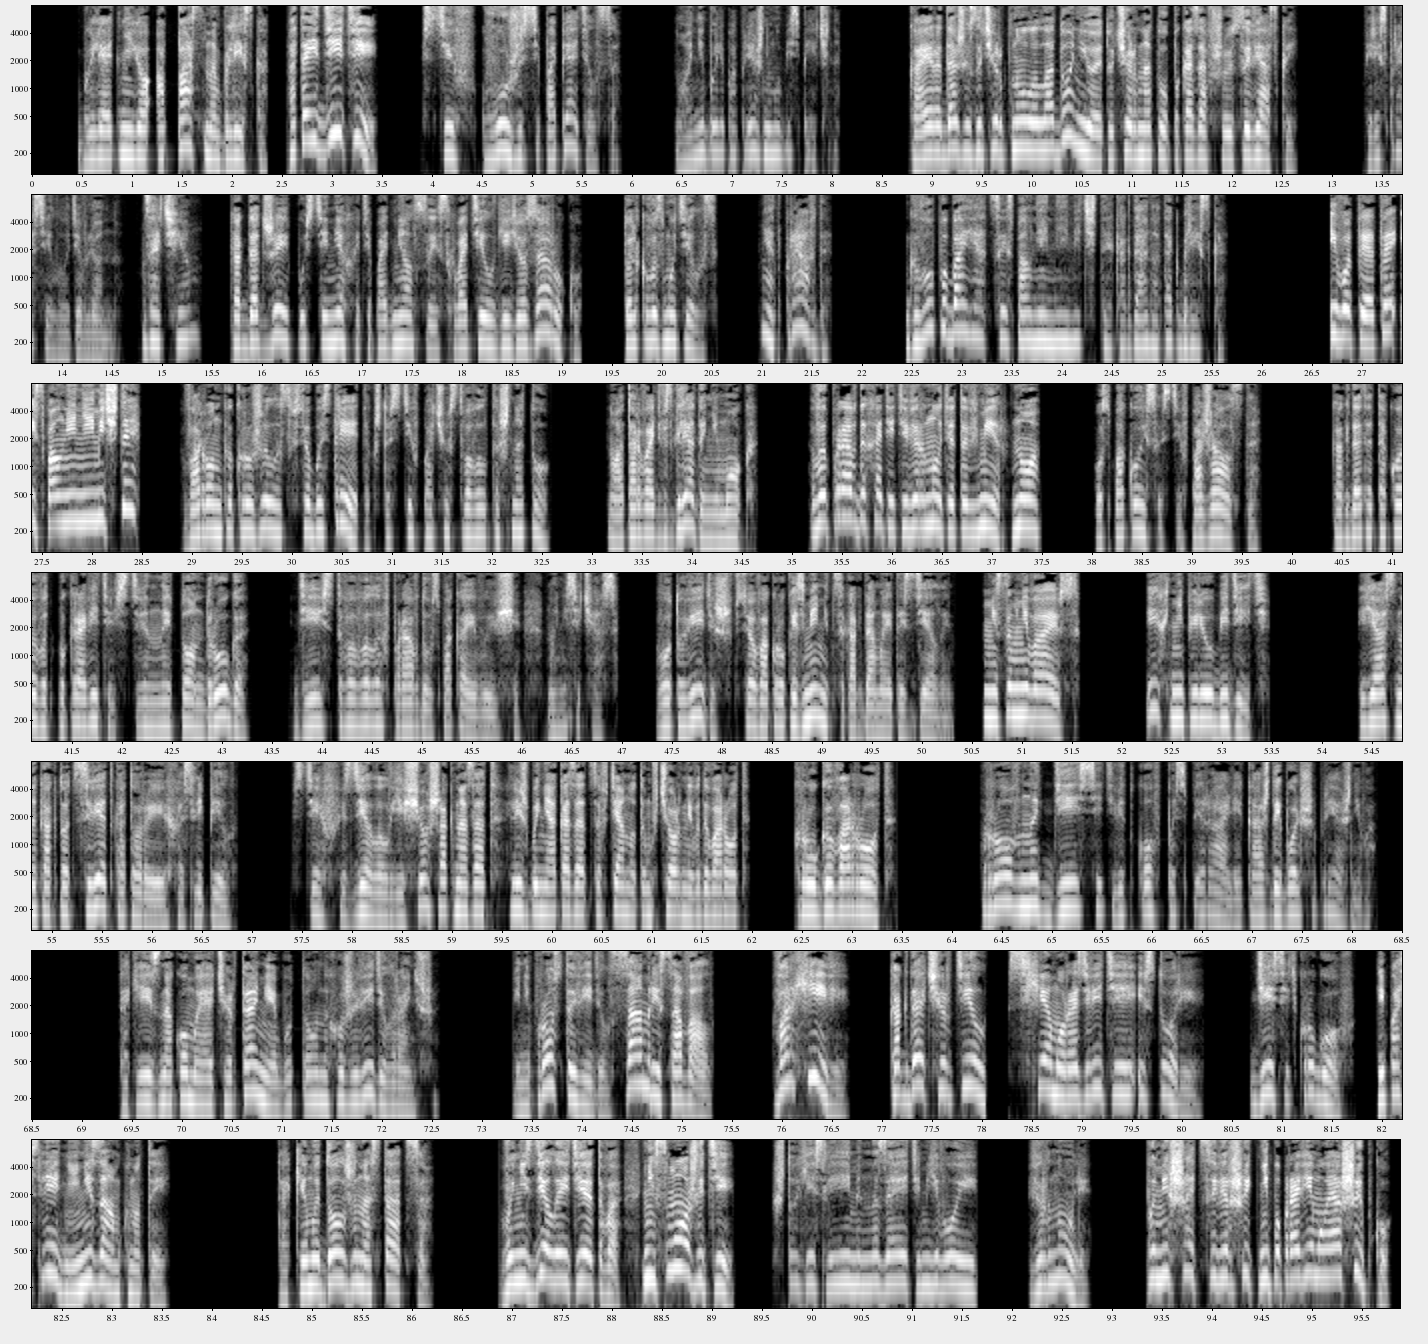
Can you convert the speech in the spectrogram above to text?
были от нее опасно близко. «Отойдите!» Стив в ужасе попятился, но они были по-прежнему беспечны. Кайра даже зачерпнула ладонью эту черноту, показавшуюся вязкой. Переспросила удивленно. «Зачем?» Когда Джей, пусть и нехотя поднялся и схватил ее за руку, только возмутилась. «Нет, правда. Глупо бояться исполнения мечты, когда оно так близко». «И вот это исполнение мечты?» Воронка кружилась все быстрее, так что Стив почувствовал тошноту. Но оторвать взгляда не мог. «Вы правда хотите вернуть это в мир, но...» «Успокойся, Стив, пожалуйста». Когда-то такой вот покровительственный тон друга действовал и вправду успокаивающе, но не сейчас. Вот увидишь, все вокруг изменится, когда мы это сделаем. Не сомневаюсь. Их не переубедить. Ясно, как тот свет, который их ослепил. Стив сделал еще шаг назад, лишь бы не оказаться втянутым в черный водоворот. Круговорот. Ровно десять витков по спирали, каждый больше прежнего. Такие знакомые очертания, будто он их уже видел раньше. И не просто видел, сам рисовал. В архиве, когда чертил схему развития истории. Десять кругов, и последний незамкнутый. Таким и должен остаться. Вы не сделаете этого, не сможете! Что, если именно за этим его и вернули? Помешать совершить непоправимую ошибку?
